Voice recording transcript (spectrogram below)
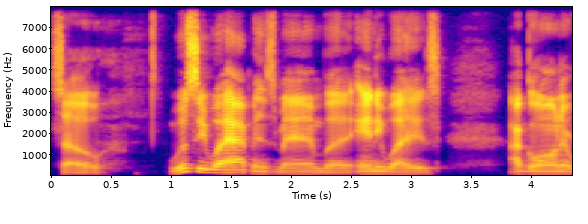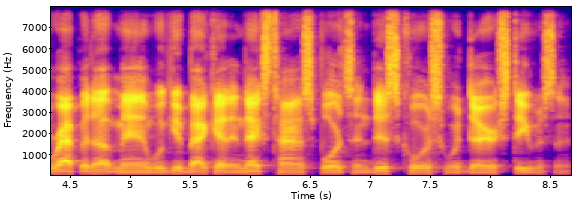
So we'll see what happens, man. But anyways, I go on and wrap it up, man. We'll get back at it next time. Sports and discourse with Derek Stevenson.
